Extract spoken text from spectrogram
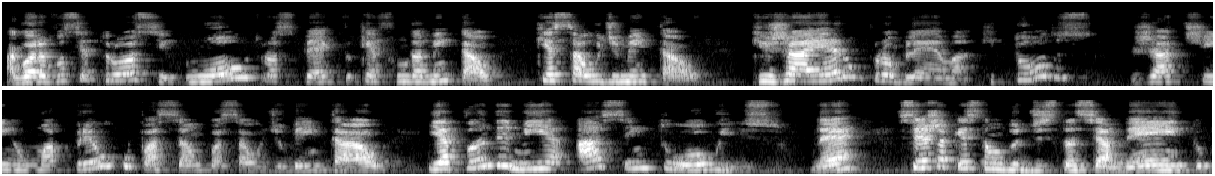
Agora, você trouxe um outro aspecto que é fundamental, que é saúde mental, que já era um problema que todos já tinham uma preocupação com a saúde mental e a pandemia acentuou isso, né? Seja a questão do distanciamento,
